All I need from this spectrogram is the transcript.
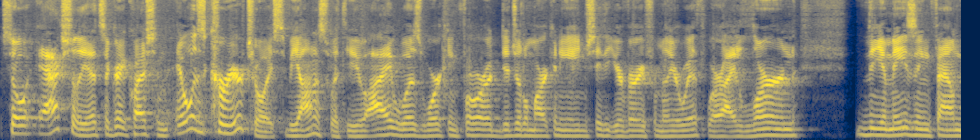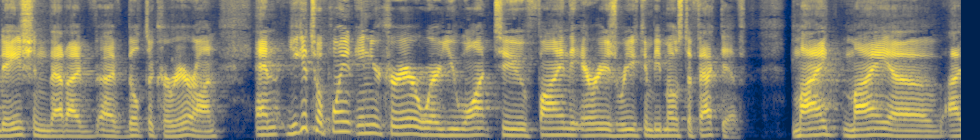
So actually, that's a great question. It was career choice, to be honest with you. I was working for a digital marketing agency that you're very familiar with, where I learned the amazing foundation that I've, I've built a career on. And you get to a point in your career where you want to find the areas where you can be most effective. My, my, uh, I,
